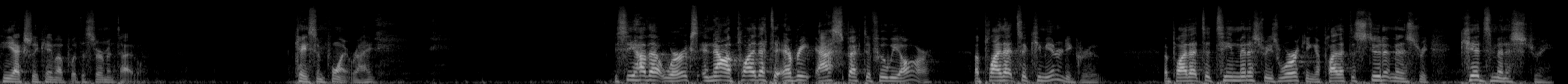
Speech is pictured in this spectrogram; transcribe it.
He actually came up with the sermon title. Case in point, right? You see how that works? And now apply that to every aspect of who we are. Apply that to community group. Apply that to team ministries working. Apply that to student ministry, kids ministry.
